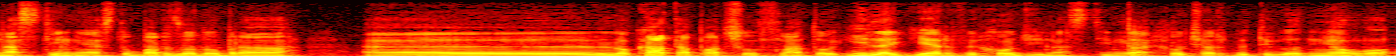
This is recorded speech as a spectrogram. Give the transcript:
na Steamie. Jest to bardzo dobra e, lokata, patrząc na to, ile gier wychodzi na Steamie, Tak. chociażby tygodniowo.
